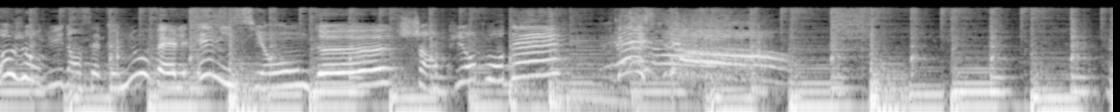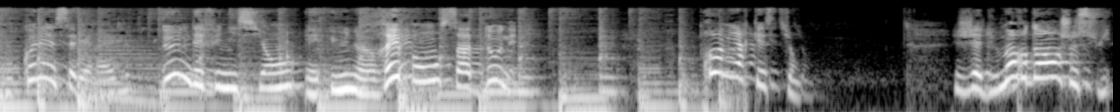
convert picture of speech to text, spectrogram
Aujourd'hui dans cette nouvelle émission de Champion pour des questions Vous connaissez les règles, une définition et une réponse à donner. Première question. J'ai du mordant, je suis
